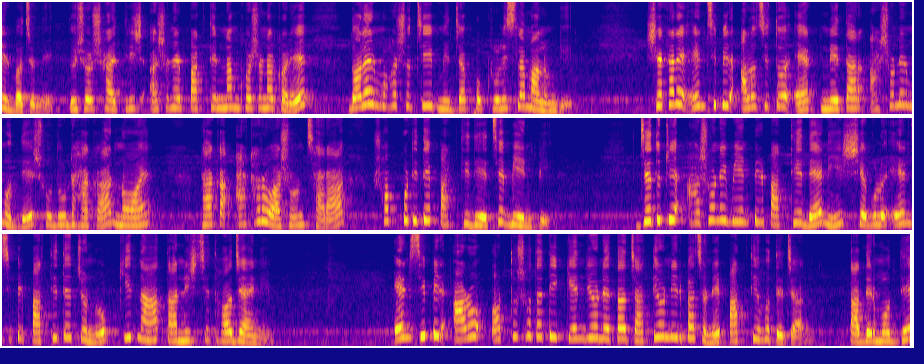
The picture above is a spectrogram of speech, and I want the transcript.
নির্বাচনে দুইশো সাঁত্রিশ আসনের প্রার্থীর নাম ঘোষণা করে দলের মহাসচিব মির্জা ফখরুল ইসলাম আলমগীর। সেখানে এনসিপির আলোচিত এক নেতার আসনের মধ্যে শুধু ঢাকা নয়, ঢাকা আঠারো আসন ছাড়া সবকটিতে প্রার্থী দিয়েছে বিএনপি। যে দুটি আসনে বিএনপির প্রার্থী দেয়নি, সেগুলো এনসিপির প্রার্থীদের জন্য কি না তা নিশ্চিত হওয়া যায়নি। এনসিপির আরও অর্ধশতাধিক কেন্দ্রীয় নেতা জাতীয় নির্বাচনে প্রার্থী হতে চান। তাদের মধ্যে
